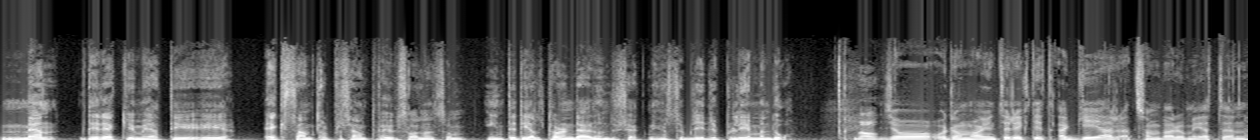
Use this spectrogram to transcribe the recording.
Men det räcker ju med att det är x antal procent av hushållen som inte deltar i den där undersökningen så blir det problem ändå. Ja. ja, och de har ju inte riktigt agerat som barometern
